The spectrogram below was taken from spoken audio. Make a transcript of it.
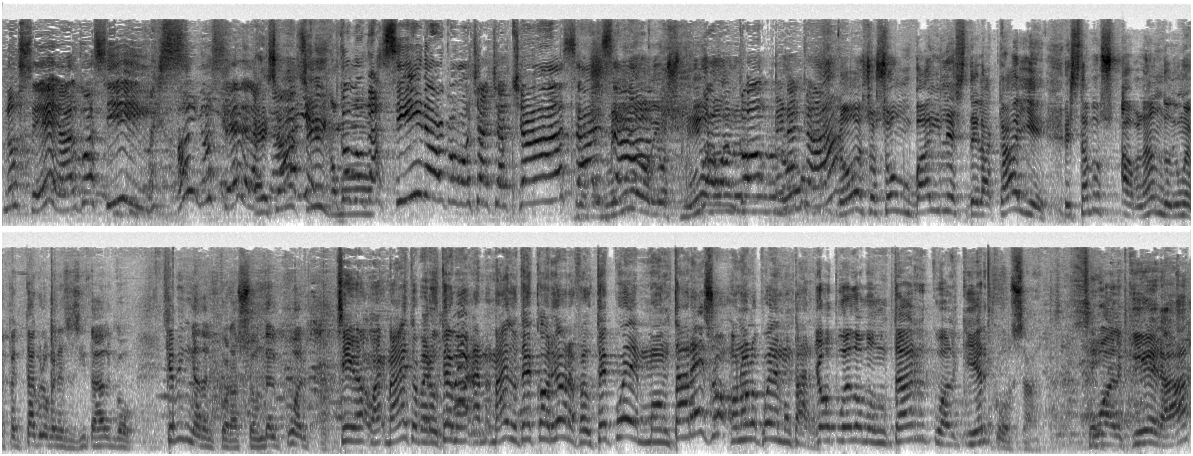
No sé, algo así. Ay, no sé, de la Esa, calle. sí, como- casino, como cha-cha-cha, salsa. Dios mío, Dios mío. No, no, no, no, guaguancó. no, Ven no. acá. No, esos son bailes de la calle. Estamos hablando de un espectáculo que necesita algo que venga del corazón, del cuerpo. Sí, ma- maestro, pero usted, ma- maestro, usted es coreógrafo. ¿Usted puede montar eso o no lo puede montar? Yo puedo montar cualquier cosa. Cualquiera.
